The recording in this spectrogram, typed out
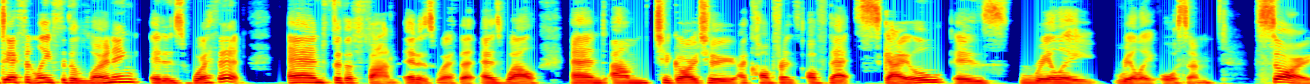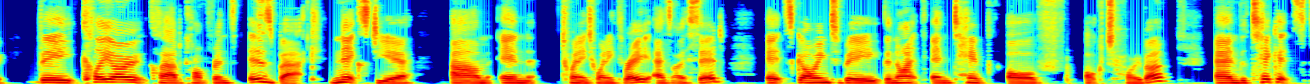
definitely for the learning, it is worth it and for the fun, it is worth it as well. And um, to go to a conference of that scale is really, really awesome. So, the Clio Cloud Conference is back next year um, in 2023, as I said. It's going to be the 9th and 10th of October, and the tickets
